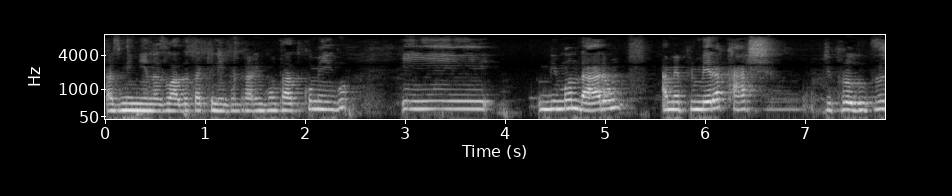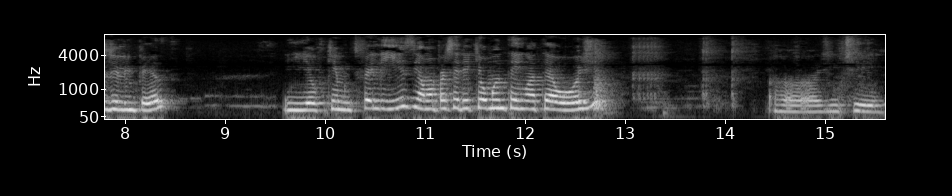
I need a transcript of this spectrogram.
as meninas lá da Taque Limpo entraram em contato comigo e me mandaram a minha primeira caixa de produtos de limpeza e eu fiquei muito feliz e é uma parceria que eu mantenho até hoje. Uh, a gente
